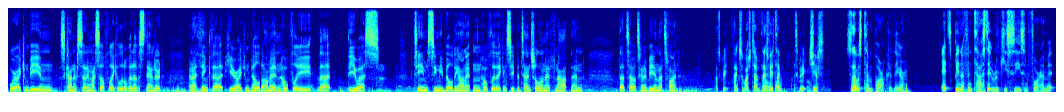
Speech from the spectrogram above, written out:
where I can be, and it's kind of setting myself like a little bit of a standard. And I think that here I can build on it, and hopefully that the U.S. teams see me building on it, and hopefully they can see potential. And if not, then that's how it's going to be, and that's fine. That's great. Thanks so much, Tim. Thanks no, for your time. That's great. Cheers. So that was Tim Parker there. It's been a fantastic rookie season for him. It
